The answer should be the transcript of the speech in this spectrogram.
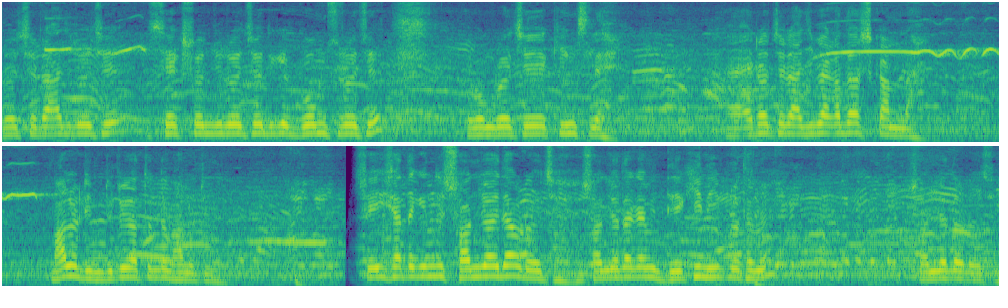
রয়েছে রাজ রয়েছে শেখ সঞ্জু রয়েছে ওদিকে গোমস রয়েছে এবং রয়েছে কিংসলে। হ্যাঁ, এটা হচ্ছে রাজীব একাদশ কান্না। ভালো টিম দুটোই অত্যন্ত ভালো টিম। সেই সাথে কিন্তু সঞ্জয় দাও রয়েছে। সঞ্জয় দাকে আমি দেখিনি প্রথমে। সঞ্জয় দাও রয়েছে।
